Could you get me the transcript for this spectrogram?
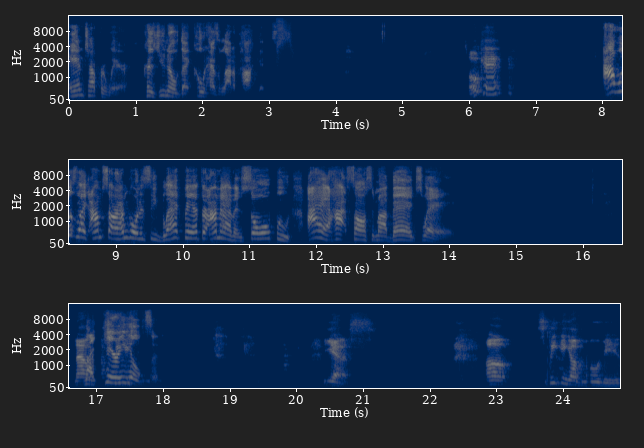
and Tupperware, because you know that coat has a lot of pockets. okay. I was like, I'm sorry, I'm going to see Black Panther. I'm having soul food. I had hot sauce in my bag swag, Now, like Keri Hilson. Yes. Uh, speaking of movies,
